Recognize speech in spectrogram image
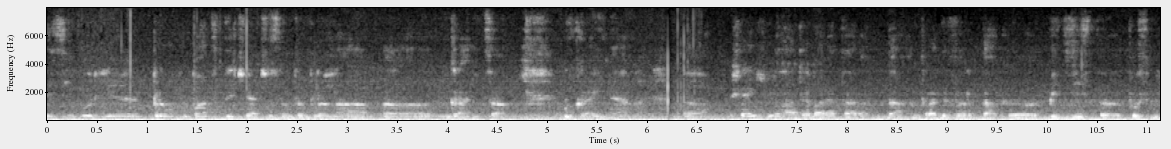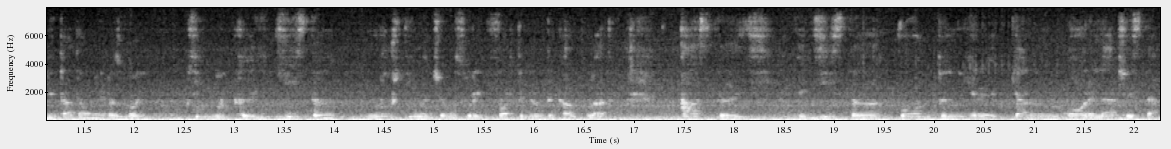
desigur, e preocupat de ceea ce se întâmplă la uh, granița ucraineană. Uh, și aici vin la întrebarea ta. Da, într-adevăr, dacă există posibilitatea unui război, sigur că există, nu știm în ce măsură e foarte greu de calculat. Astăzi există o întâlnire, chiar în orele acestea,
